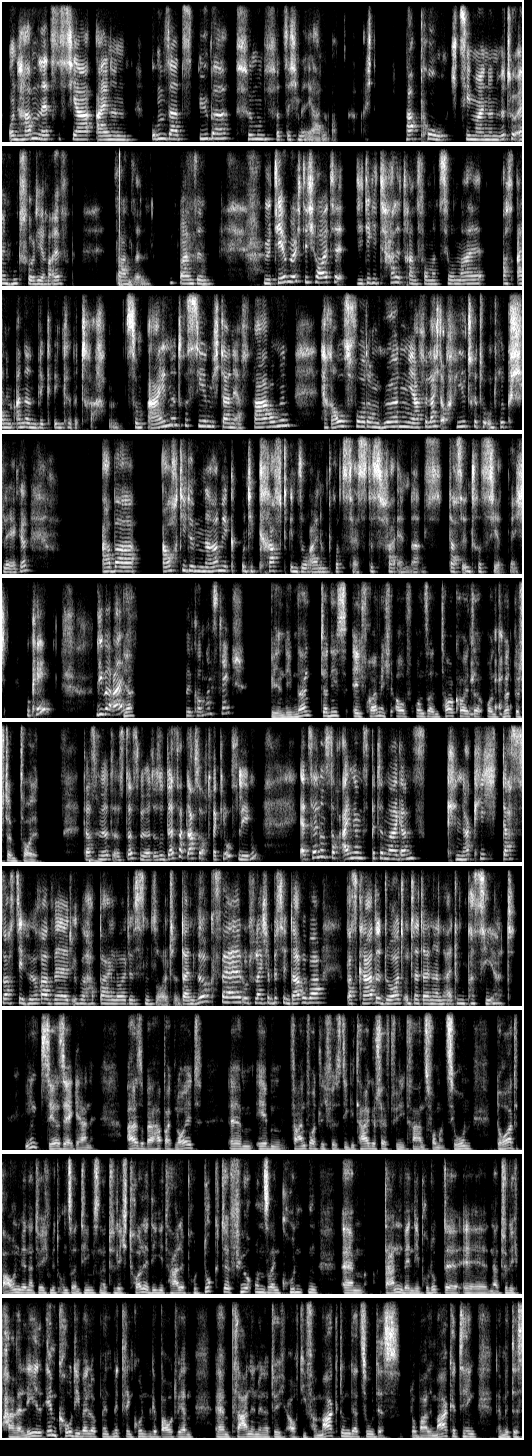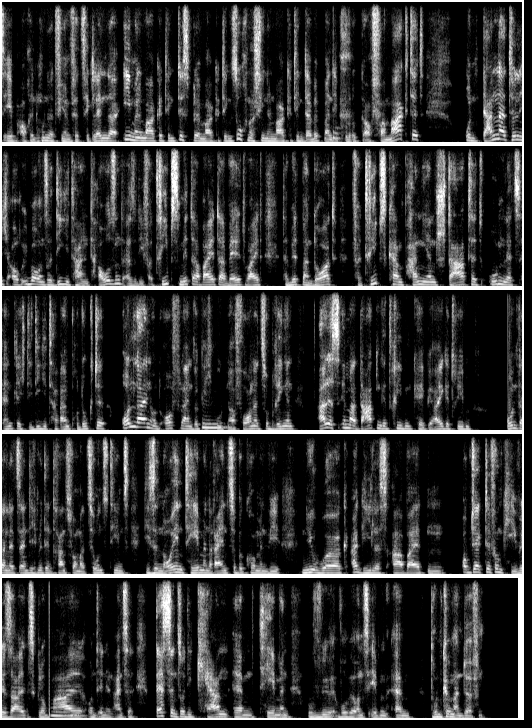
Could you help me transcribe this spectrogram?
und haben letztes Jahr einen Umsatz über 45 Milliarden Euro erreicht. Chapeau, ich ziehe meinen virtuellen Hut vor dir, Ralf. Wahnsinn, Wahnsinn. Mit dir möchte ich heute die digitale Transformation mal aus einem anderen Blickwinkel betrachten. Zum einen interessieren mich deine Erfahrungen, Herausforderungen, Hürden, ja vielleicht auch Fehltritte und Rückschläge, aber auch die Dynamik und die Kraft in so einem Prozess des Veränderns. Das interessiert mich. Okay? Lieber Ralf, ja. willkommen on Stage. Vielen lieben Dank, Janice. Ich freue mich auf unseren Talk heute und wird bestimmt toll. Das wird es, das wird es. Und deshalb darfst du auch direkt loslegen. Erzähl uns doch eingangs bitte mal ganz knackig das, was die Hörerwelt überhaupt bei Leute wissen sollte. Dein Wirkfeld und vielleicht ein bisschen darüber, was gerade dort unter deiner Leitung passiert. Hm, sehr, sehr gerne. Also bei Hapag-Lloyd ähm, eben verantwortlich für das Digitalgeschäft, für die Transformation. Dort bauen wir natürlich mit unseren Teams natürlich tolle digitale Produkte für unseren Kunden ähm, dann, wenn die Produkte äh, natürlich parallel im Co-Development mit den Kunden gebaut werden, ähm, planen wir natürlich auch die Vermarktung dazu, das globale Marketing, damit es eben auch in 144 Länder E-Mail-Marketing, Display-Marketing, Suchmaschinen-Marketing, damit man die Produkte auch vermarktet. Und dann natürlich auch über unsere digitalen 1000, also die Vertriebsmitarbeiter weltweit, damit man dort Vertriebskampagnen startet, um letztendlich die digitalen Produkte online und offline wirklich mhm. gut nach vorne zu bringen. Alles immer datengetrieben, KPI-getrieben und dann letztendlich mit den Transformationsteams diese neuen Themen reinzubekommen wie New Work, agiles Arbeiten, Objective und Key Results global mhm. und in den einzelnen. Das sind so die Kernthemen, ähm, wo, wir, wo wir uns eben ähm, drum kümmern dürfen.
